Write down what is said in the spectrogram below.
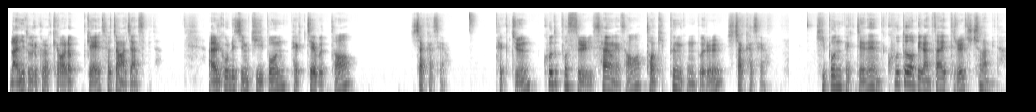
난이도를 그렇게 어렵게 설정하지 않습니다. 알고리즘 기본 100제부터 시작하세요. 백준, Codeforces를 사용해서 더 깊은 공부를 시작하세요. 기본 100제는 CodeUp이란 사이트를 추천합니다.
